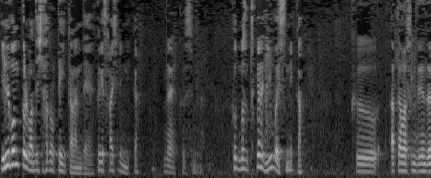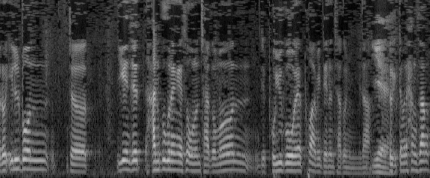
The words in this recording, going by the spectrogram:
일본 걸 반드시 하도록 돼 있다는데 그게 사실입니까? 네, 그렇습니다. 그 무슨 특별한 이유가 있습니까? 그 아까 말씀드린 대로 일본 저 이게 이제 한국은행에서 오는 자금은 이제 보유고에 포함이 되는 자금입니다. 예. 그렇기 때문에 항상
